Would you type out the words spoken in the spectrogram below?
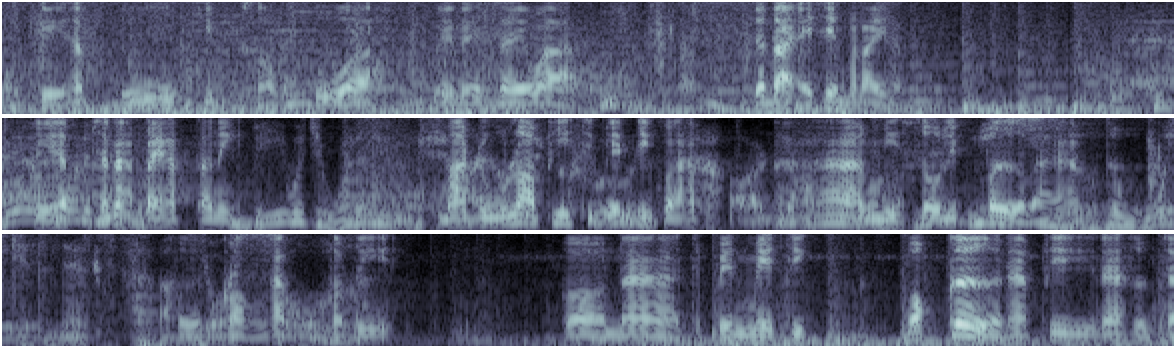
โอเคครับดูคลิป 2 ตัวไม่แน่ใจว่าจะได้ไอเทมอะไรครับโอเคครับชนะไปครับตอนนี้ มาดูรอบที่ 11 ดีกว่าครับอ่ามีโซลิปเปอร์มาครับ เปิดกล่องครับตอนนี้ ก็น่าจะเป็นเมจิกบล็อกเกอร์นะครับที่น่าสนใจ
